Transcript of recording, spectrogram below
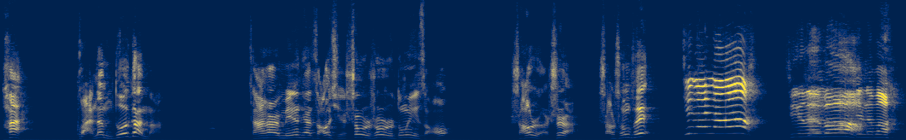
嗨，管那么多干嘛？咱还是明天早起收拾收拾东西走，少惹事，少生非。进来了，进来吧，进来吧，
